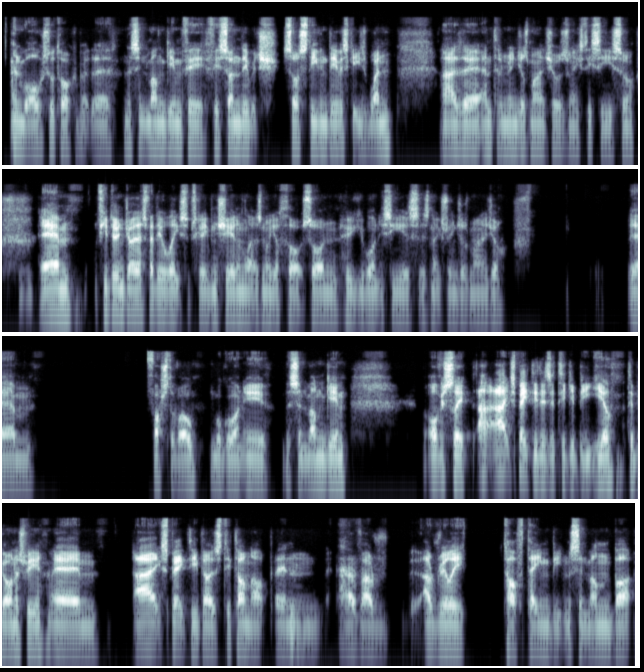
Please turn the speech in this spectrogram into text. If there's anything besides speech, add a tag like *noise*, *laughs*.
And we'll also talk about the, the St Mirren game for, for Sunday, which saw Steven Davis get his win as uh, interim Rangers manager. It was nice to see. So, um, if you do enjoy this video, like, subscribe, and share, and let us know your thoughts on who you want to see as, as next Rangers manager. Um, first of all, we'll go on to the St Mirren game. Obviously, I, I expected us to get beat here. To be honest with you, um, I expected us to turn up and have a a really tough time beating St Mirren, but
